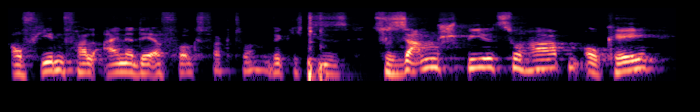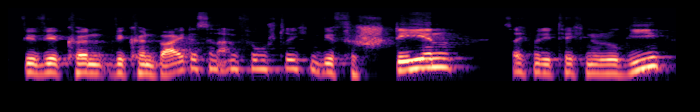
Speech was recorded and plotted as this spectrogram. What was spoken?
auf jeden Fall einer der Erfolgsfaktoren, wirklich dieses Zusammenspiel zu haben. Okay, wir, wir, können, wir können beides in Anführungsstrichen. Wir verstehen, sag ich mal, die Technologie,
